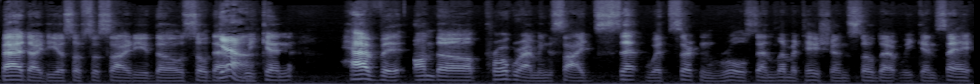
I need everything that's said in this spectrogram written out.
bad ideas of society, though, so that Yeah. we can have it on the programming side set with certain rules and limitations so that we can say,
